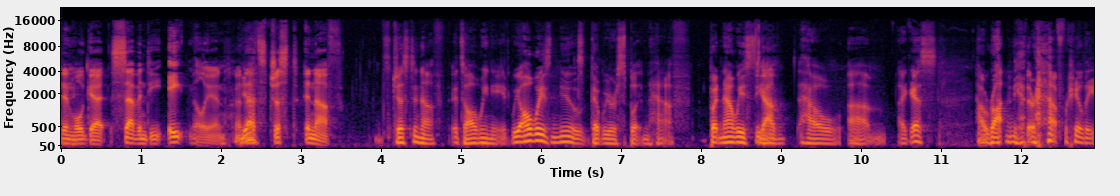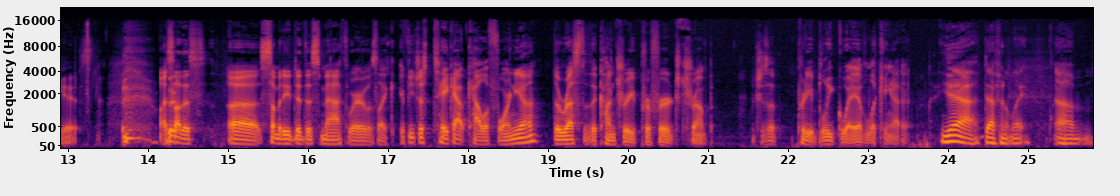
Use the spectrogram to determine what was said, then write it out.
Biden will get 78 million. And Yeah. that's just enough. It's just enough. It's all we need. We always knew that we were split in half, but now we see Yeah. how, how um, I guess, how rotten the other half really is. I saw this. Uh, somebody did this math where it was like, if you just take out California, the rest of the country preferred Trump, which is a pretty bleak way of looking at it. Yeah, definitely. Um,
